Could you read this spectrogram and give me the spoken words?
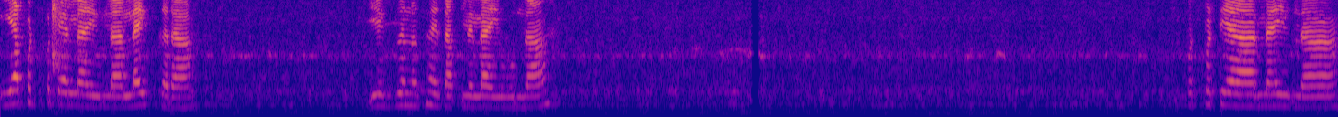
या पटपट्या लाईव्हला लाईक करा. एक जणच आहेत आपल्या लाईव्हला पटपट्या लाईव्हला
